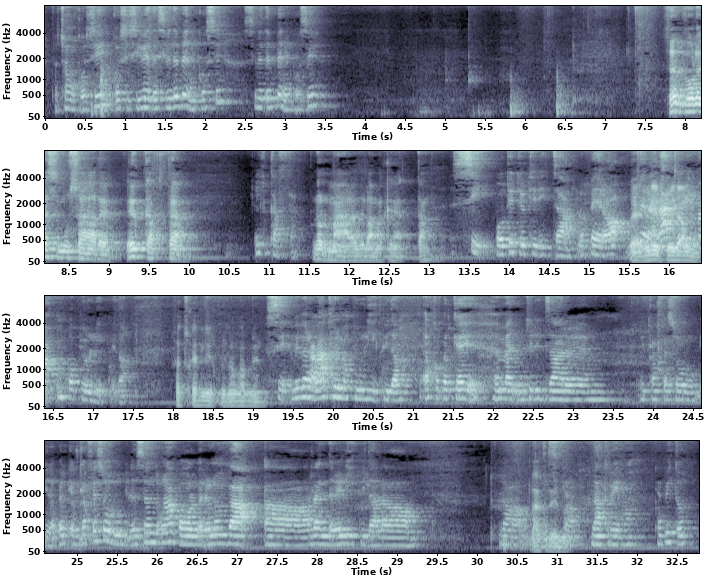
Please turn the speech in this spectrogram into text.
Facciamo così così si vede si vede bene così si vede bene così. Se volessimo usare il caffè il caffè. normale della macchinetta, sì potete utilizzarlo però Beh, verrà la liquido. crema un po' più liquida. Il fatto che è liquido va bene. sì vi verrà la crema più liquida. Ecco perché è meglio utilizzare mm, il caffè solubile perché il caffè solubile essendo una polvere non va a rendere liquida la, la, La crema. la crema capito?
